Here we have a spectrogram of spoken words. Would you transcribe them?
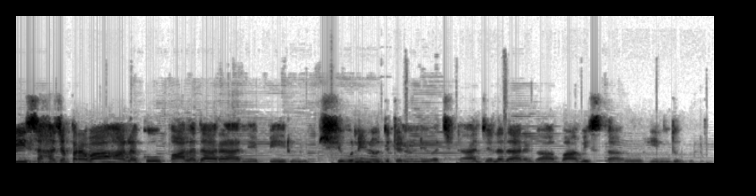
ఈ సహజ ప్రవాహాలకు పాలధార అనే పేరు శివుని నుదుటి నుండి వచ్చిన జలధారగా భావిస్తారు హిందువులు.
